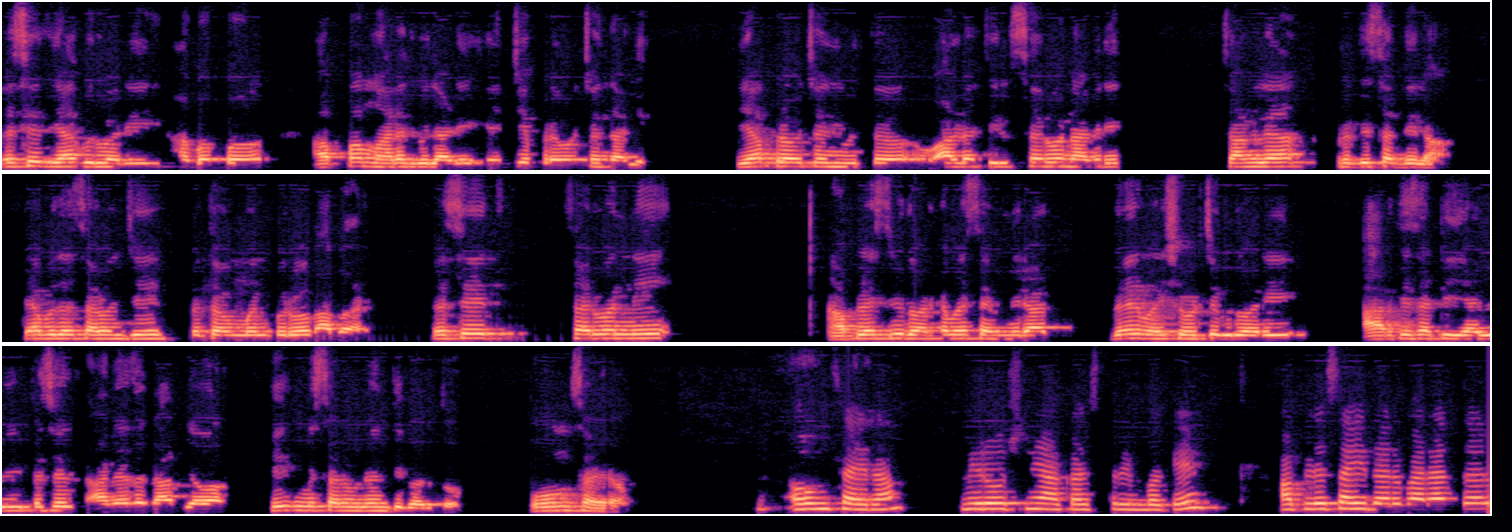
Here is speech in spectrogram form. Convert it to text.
तसेच या गुरुवारी हबप आप्पा महाराज बिलाडे यांचे प्रवचन झाले. या प्रवचनानिमित्त वार्डातील सर्व नागरिक चांगला प्रतिसाद दिला. त्याबद्दल सर्वांचे प्रथम मनपूर्वक आभार. तसेच सर्वांनी आपल्या श्री द्वारकामाई मंदिरात दर शेवटच्या गुरुवारी आरतीसाठी यावी तसेच आण्याचा लाभ घ्यावा हीच मी सर्व विनंती करतो. ओम साईराम. ओम साईराम. मी रोशनी आकाश त्रिंबके. आपले साई दरबारात दर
